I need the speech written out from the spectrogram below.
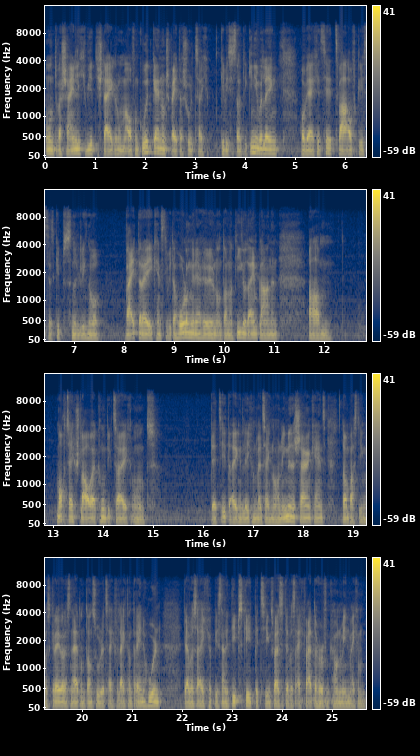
und wahrscheinlich wird die Steigerung auf und gut gehen und später schult euch gewisse Strategien überlegen. Habe ich jetzt hier zwei aufgelistet, gibt es natürlich noch weitere. Ihr könnt die Wiederholungen erhöhen und dann ein Deload einplanen. Ähm, macht euch schlauer, erkundigt euch und that's it eigentlich. Und wenn ihr euch noch immer nicht steigern könnt, dann passt irgendwas Gräberes nicht und dann solltet ihr euch vielleicht einen Trainer holen, der was euch ein bisschen Tipps gibt, beziehungsweise der was euch weiterhelfen kann in eurem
